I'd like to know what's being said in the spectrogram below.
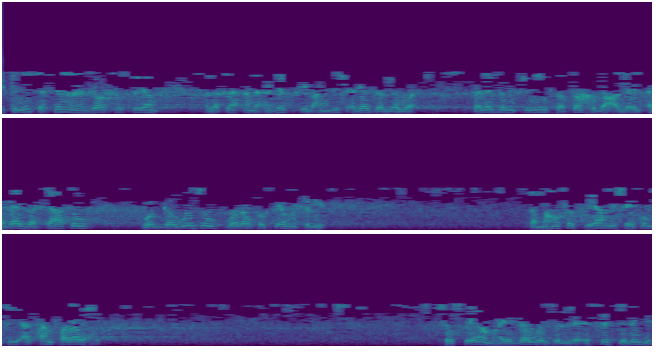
الكنيسة تمنع الجواز في الصيام. قال لك لا أنا اجازتي ما عنديش أجازة إلا الوقت. فلازم الكنيسة تخضع للأجازة بتاعته وتجوزه ولو في الصيام الكبير طب ما هو في الصيام مش هيكون فيه الحان فرايحي في الصيام هيتجوز الست دي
